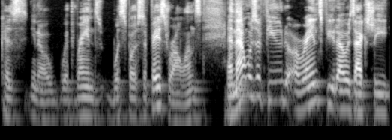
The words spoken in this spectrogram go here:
because you know with Reigns was supposed to face Rollins, and that was a feud, a Reigns feud I was actually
